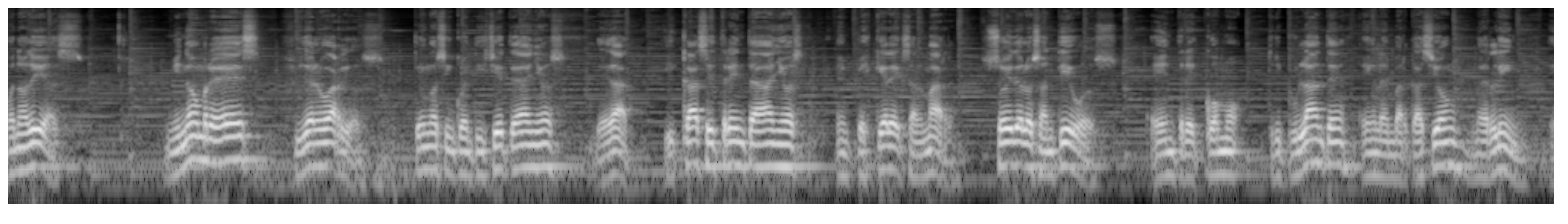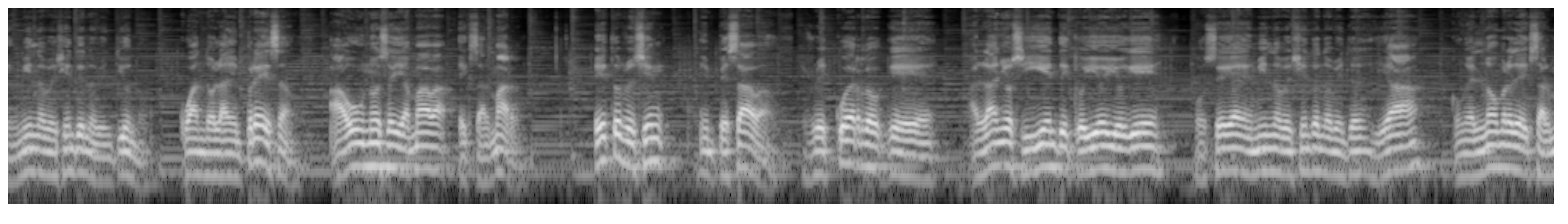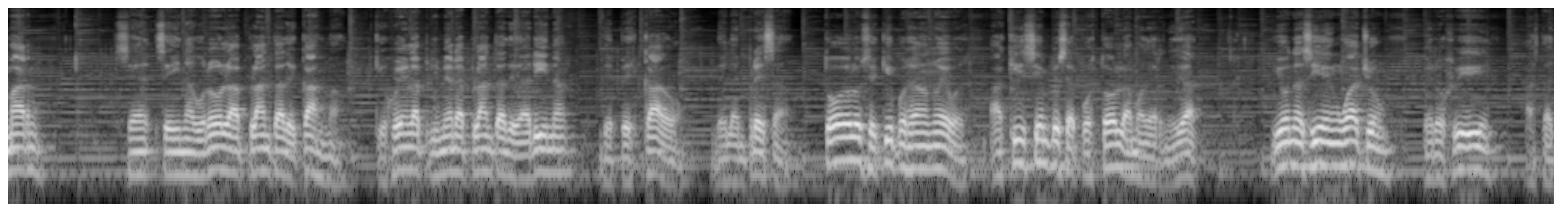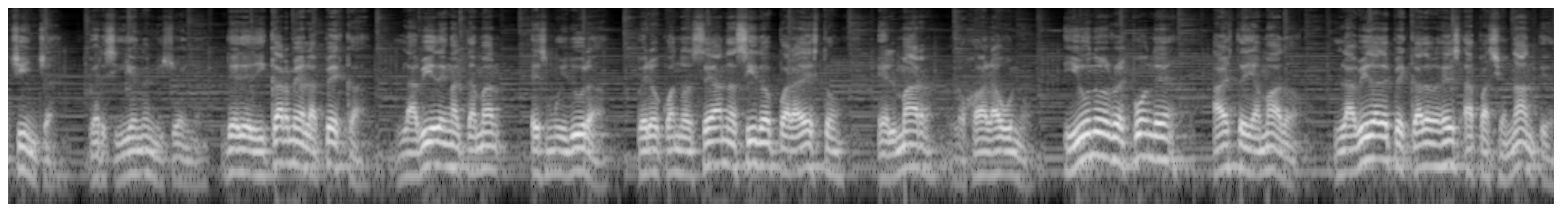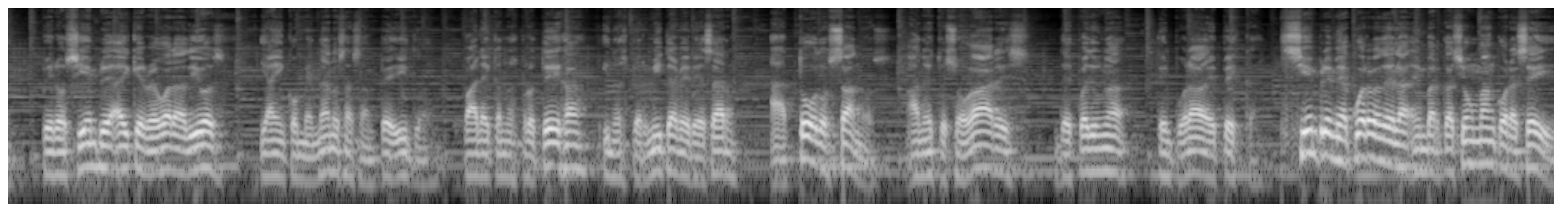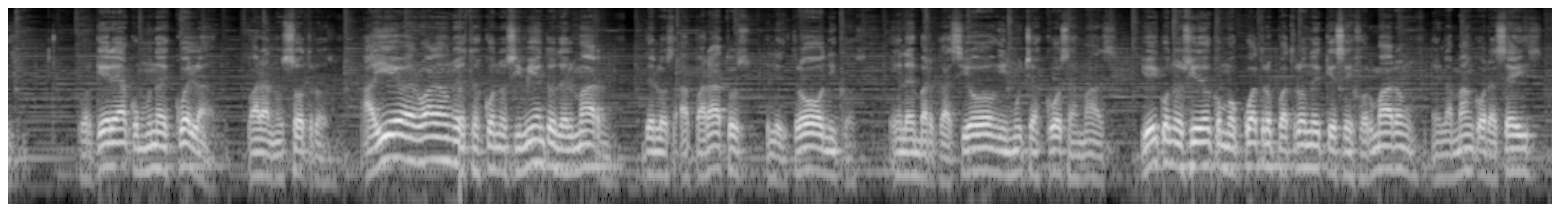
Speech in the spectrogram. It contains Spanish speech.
Buenos días. Mi nombre es Fidel Barrios. Tengo 57 años de edad y casi 30 años en pesquera exalmar. Soy de los antiguos. Entré como tripulante en la embarcación Merlín en 1991, cuando la empresa aún no se llamaba Exalmar. Esto recién empezaba. Recuerdo que al año siguiente que yo llegué, o sea, en 1992, ya con el nombre de Exalmar, se, inauguró la planta de Casma, que fue la primera planta de harina de pescado de la empresa. Todos los equipos eran nuevos. Aquí siempre se apostó la modernidad. Yo nací en Huacho, pero fui hasta Chincha, persiguiendo mi sueño. De dedicarme a la pesca. La vida en alta mar es muy dura, pero cuando se ha nacido para esto, el mar lo jala uno. Y uno responde a este llamado. La vida de pescador es apasionante, pero siempre hay que rogar a Dios y a encomendarnos a San Pedrito para que nos proteja y nos permita regresar a todos sanos a nuestros hogares después de una temporada de pesca. Siempre me acuerdo de la embarcación Máncora 6, porque era como una escuela para nosotros. Ahí evaluaron nuestros conocimientos del mar, de los aparatos electrónicos, en la embarcación y muchas cosas más. Yo he conocido como cuatro patrones que se formaron en la Máncora 6,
